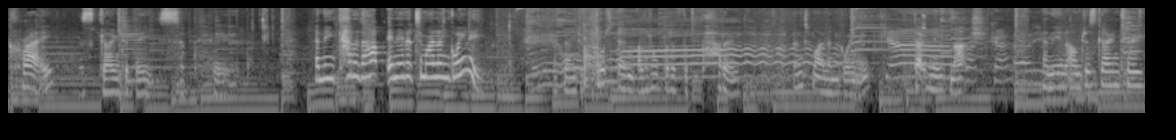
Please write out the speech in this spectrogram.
cray is going to be superb. And then cut it up and add it to my linguine. I'm going to put in a little bit of the paru into my linguine. Don't need much. And then I'm just going to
